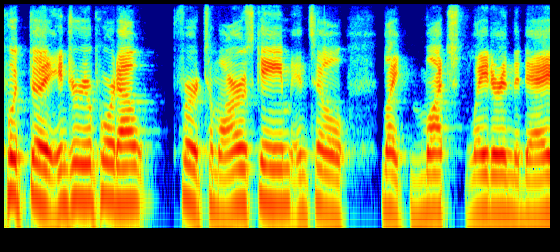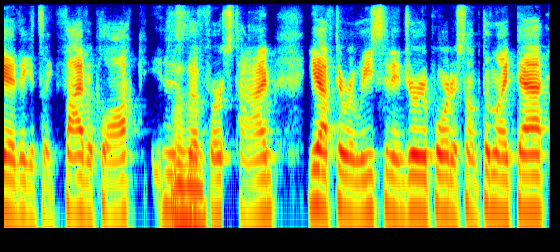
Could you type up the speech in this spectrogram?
put the injury report out for tomorrow's game until like much later in the day. I think it's like five o'clock. This is mm-hmm. the first time you have to release an injury report or something like that.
